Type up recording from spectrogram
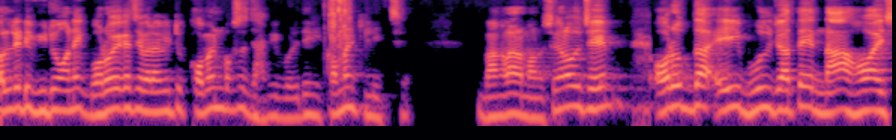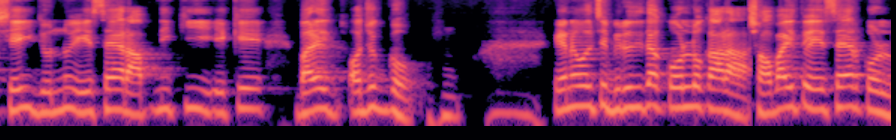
অলরেডি ভিডিও অনেক বড় হয়ে গেছে, এবার আমি একটু কমেন্ট বক্সে ঝাঁপিয়ে পড়ি, দেখি কমেন্ট কি লিখছে বাংলার মানুষ। এখানে বলছে, অরূপদা, এই ভুল যাতে না হয়, সেই জন্য এসআইআর আপনি কি একেবারে অযোগ্য। এখানে বলছে, বিরোধিতা করল কারা? সবাই তো এসআইআর করল।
